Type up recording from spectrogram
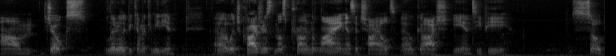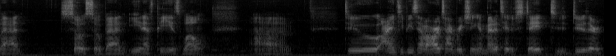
Um, jokes. Literally become a comedian. Uh, which quadrant is the most prone to lying as a child? Oh gosh, ENTP. So bad. So, so bad. ENFP as well. Um, do INTPs have a hard time reaching a meditative state to, due to their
